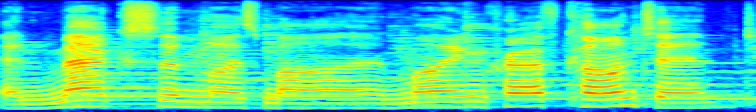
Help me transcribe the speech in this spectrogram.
and maximize my Minecraft content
